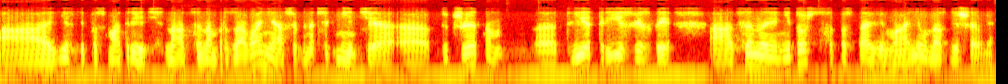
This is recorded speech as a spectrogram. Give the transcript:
э, если посмотреть на ценообразование, особенно в сегменте э, бюджетном, Э, две-три звезды. А цены не то что сопоставимы, они у нас дешевле.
